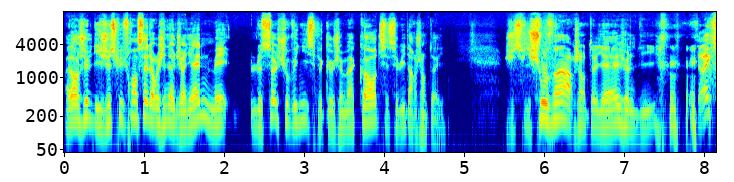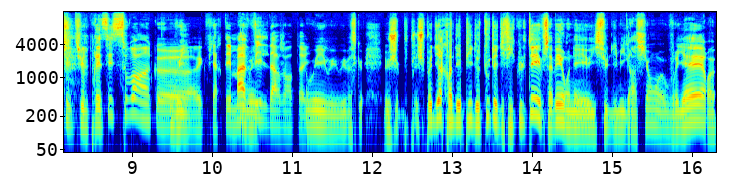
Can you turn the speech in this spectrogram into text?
Alors je le dis, je suis français d'origine algérienne, mais le seul chauvinisme que je m'accorde, c'est celui d'Argenteuil. Je suis chauvin argenteuilais, je le dis. C'est vrai que tu, tu le précises souvent, hein, que, Oui. avec fierté, ma Oui. ville d'Argenteuil. Oui, oui, oui, parce que je, je peux dire qu'en dépit de toutes les difficultés, vous savez, on est issu de l'immigration euh, ouvrière. euh,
